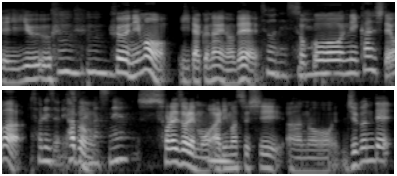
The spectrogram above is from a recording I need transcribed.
っていううんうん。ふうにも言いたくないので、そうですそねこに関してはそれぞれ多分違いますね。それぞれもありますし、あの自分で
